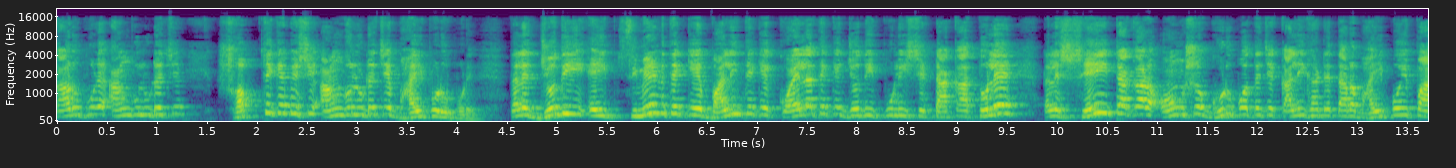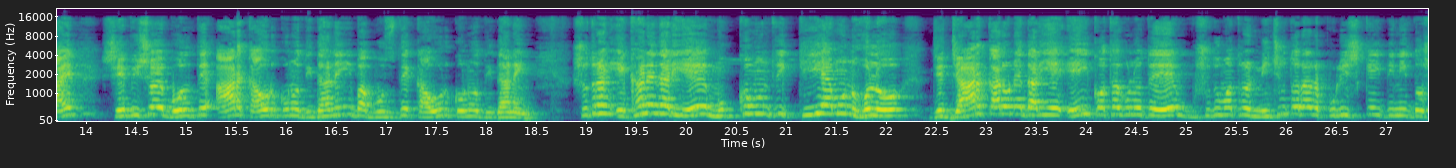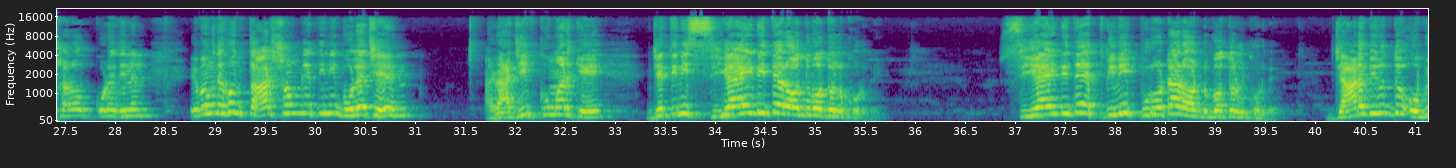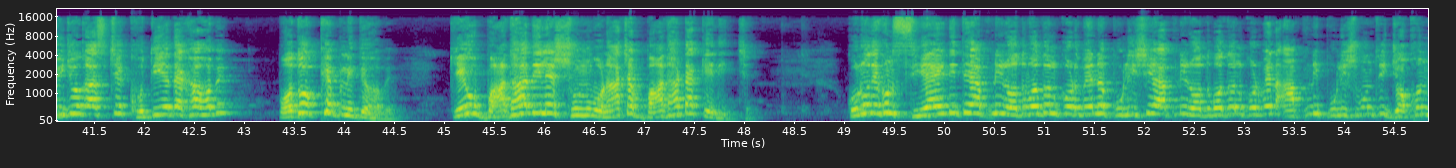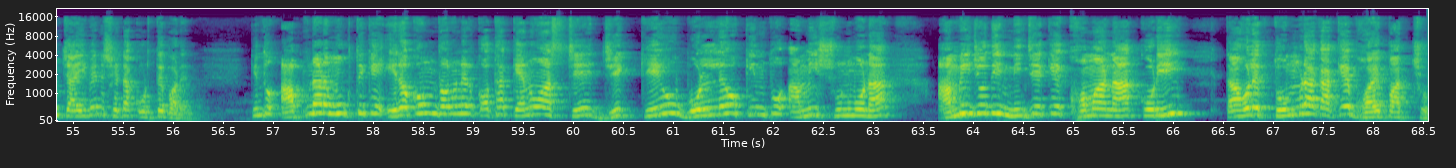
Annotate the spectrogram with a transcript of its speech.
কার উপরে আঙ্গুল উঠেছে সব থেকে বেশি আঙ্গুল উঠেছে ভাইপোর উপরে। তাহলে যদি এই সিমেন্ট থেকে, বালি থেকে, কয়লা থেকে যদি পুলিশে টাকা তোলে, তাহলে সেই টাকার অংশ ঘুরপথে যে কালীঘাটে তার ভাইপোই পায়, সে বিষয়ে বলতে আর কাউর কোনো দ্বিধা নেই বা বুঝতে কাউর কোনো দ্বিধা নেই। সুতরাং এখানে দাঁড়িয়ে মুখ্যমন্ত্রী কি এমন হলো যে যার কারণে দাঁড়িয়ে এই কথাগুলোতে শুধুমাত্র নিচুতরার পুলিশকেই তিনি দোষারোপ করে দিলেন? এবং দেখুন, তার সঙ্গে তিনি বলেছেন রাজীব কুমারকে যে তিনি সিআইডিতে রদবদল করবে। সিআইডিতে তিনি পুরোটা রদবদল করবে। যার বিরুদ্ধে অভিযোগ আসছে, খতিয়ে দেখা হবে, পদক্ষেপ নিতে হবে। কেউ বাধা দিলে শুনব না। আচ্ছা বাধাটা কে দিচ্ছে? কোনো দেখুন সিআইডিতে আপনি রদবদল করবেন, পুলিশে আপনি রদবদল করবেন, আপনি পুলিশ মন্ত্রী যখন চাইবেন সেটা করতে পারেন। কিন্তু আপনার মুখ থেকে এরকম ধরনের কথা কেন আসছে যে কেউ বললেও কিন্তু আমি শুনব না? আমি যদি নিজেকে ক্ষমা না করি, তাহলে তোমরা কাকে ভয় পাচ্ছ?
